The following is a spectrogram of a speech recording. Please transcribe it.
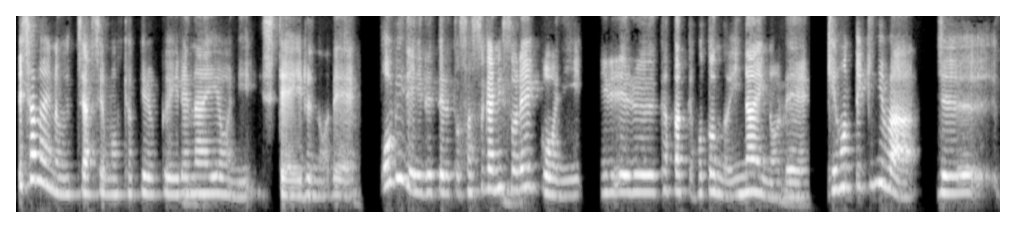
で、社内の打ち合わせも極力入れないようにしているので、帯で入れてるとさすがにそれ以降に入れる方ってほとんどいないので、基本的には9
